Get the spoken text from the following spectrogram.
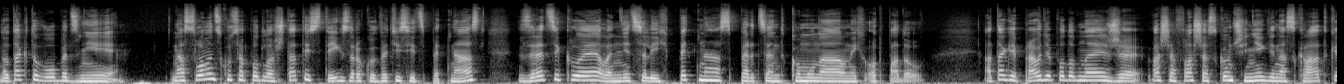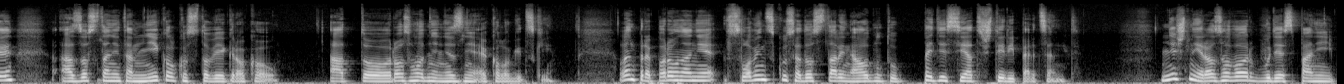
No tak to vôbec nie je. Na Slovensku sa podľa štatistík z roku 2015 zrecykluje len necelých 15% komunálnych odpadov. A tak je pravdepodobné, že vaša fľaša skončí niekde na skládke a zostane tam niekoľko stoviek rokov. A to rozhodne neznie ekologicky. Len pre porovnanie, v Slovensku sa dostali na hodnotu 54%. Dnešný rozhovor bude s pani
